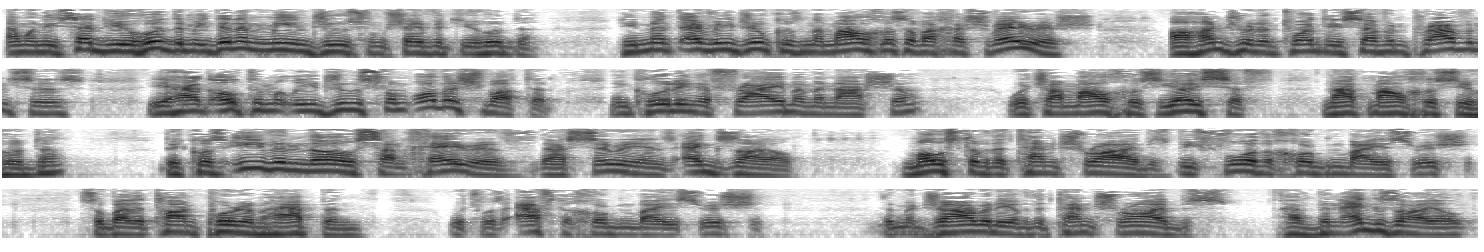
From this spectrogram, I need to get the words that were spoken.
And when he said Yehudim, he didn't mean Jews from Shevet Yehuda. He meant every Jew, because in the Malchus of Achashverish, 127 provinces, you had ultimately Jews from other Shvatim, including Ephraim and Menashe, which are Malchus Yosef, not Malchus Yehuda, because even though Sancheriv, the Assyrians, exiled most of the ten tribes before the Churban Bayis Rishon, so by the time Purim happened, which was after Churban Bayis Rishon, the majority of the ten tribes have been exiled,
